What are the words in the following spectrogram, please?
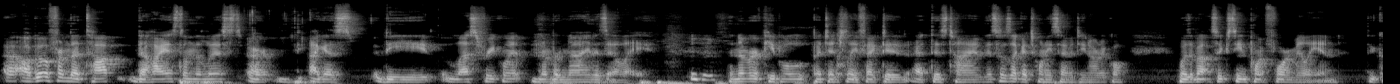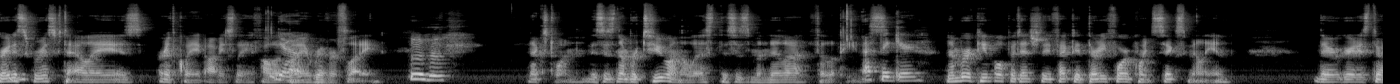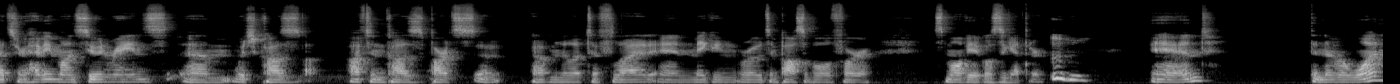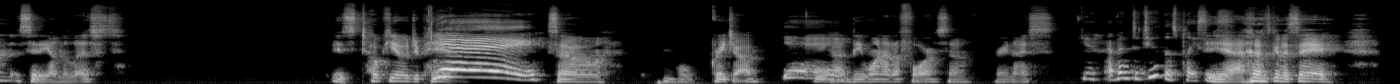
Uh, I'll go from the top, the highest on the list, or I guess the less frequent. Number nine is LA. Mhm. The number of people potentially affected at this time, this was like a 2017 article, was about 16.4 million. The greatest risk to LA is earthquake, obviously, followed Yeah. by river flooding. hmm Next one. This is number two on the list. This is Manila, Philippines. I figured. Number of people potentially affected 34.6 million. Their greatest threats are heavy monsoon rains, um, which cause often cause parts of, of Manila to flood and making roads impossible for small vehicles to get through. hmm And the number one city on the list is Tokyo, Japan. Yay! So, well, great job. You Yay! got the one out of four, so very nice. Yeah, I've been to two of those places. Yeah, I was gonna say,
